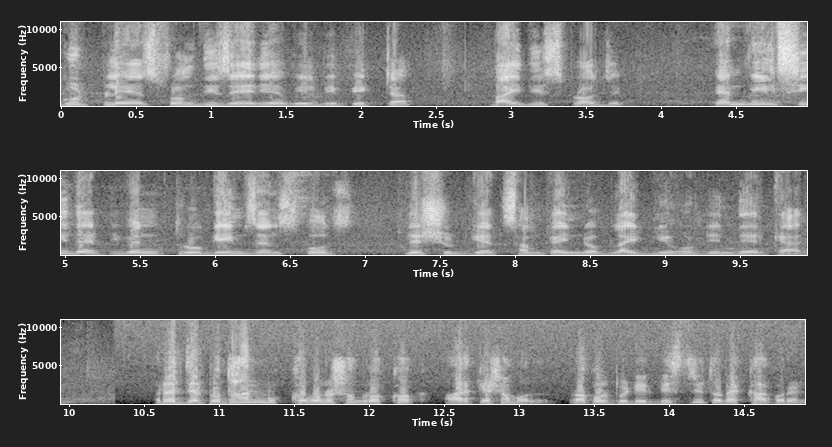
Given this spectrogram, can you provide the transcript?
good players from this area will be picked up by this project and we'll see that even through games and sports they should get some kind of livelihood in their career. রাজ্যের প্রধান মুখ্য বন সংরক্ষক আর কে সামল প্রকল্পটির বিস্তৃত ব্যাখ্যা করেন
